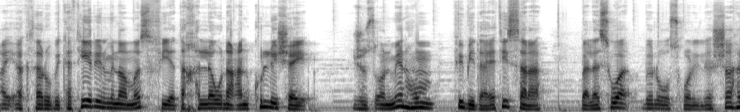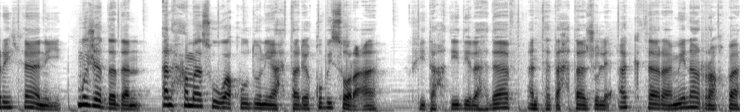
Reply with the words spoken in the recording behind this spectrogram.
أي أكثر بكثير من النصف يتخلون عن كل شيء. جزء منهم في بداية السنة بل أسوأ بالوصول إلى الشهر الثاني. مجددا الحماس وقود يحترق بسرعة. في تحديد الأهداف أنت تحتاج لأكثر من الرغبة.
